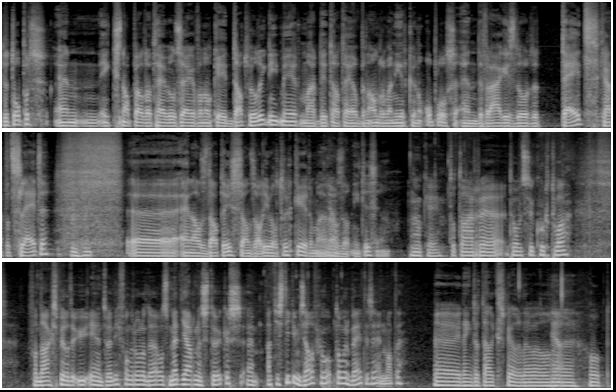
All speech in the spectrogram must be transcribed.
de toppers. En ik snap wel dat hij wil zeggen van oké, okay, dat wil ik niet meer. Maar dit had hij op een andere manier kunnen oplossen. En de vraag is door de tijd gaat het slijten. Mm -hmm. uh, en als dat is, dan zal hij wel terugkeren. Maar ja. als dat niet is, ja. Oké, okay, tot daar uh, het hoofdstuk Courtois. Vandaag speelde de U21 van de Rode Duivels met Jarne Steukers. Uh, had je stiekem zelf gehoopt om erbij te zijn, Matte? ik denk dat elke speler dat wel ja. hoopt.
